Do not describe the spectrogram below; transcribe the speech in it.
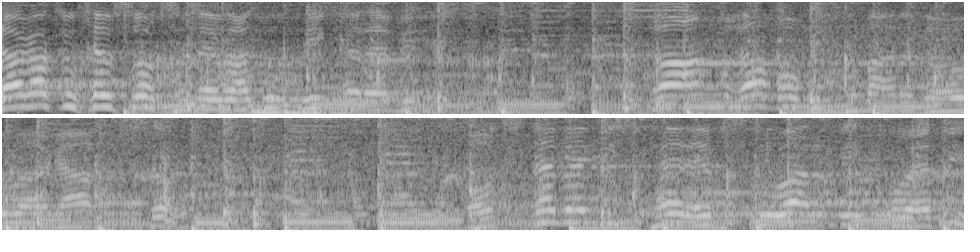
რაღაც უხევს ოცნება თუ ფიქრები? ამ გამობით მარდობა გახსო. ოცნებების ფერებს თუ არ მიხვები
